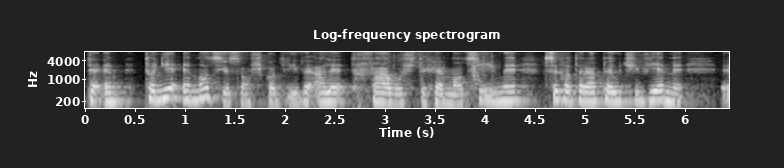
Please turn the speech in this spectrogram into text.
te, to nie emocje są szkodliwe, ale trwałość tych emocji. I my, psychoterapeuci, wiemy, yy,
